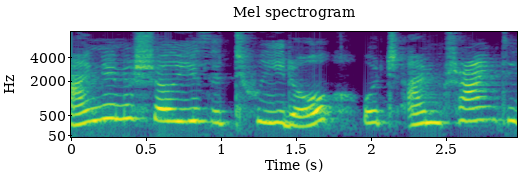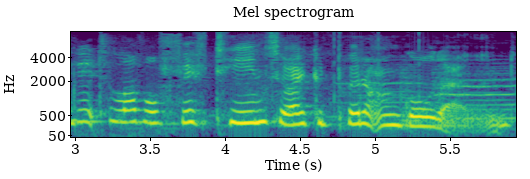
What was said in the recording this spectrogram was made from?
I'm going to show you the Tweedle, which I'm trying to get to level 15 so I could put it on Gold Island.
